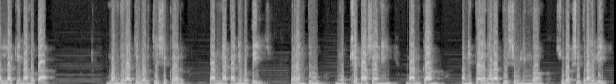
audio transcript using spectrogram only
हल्ला केला होता. मंदिराचे वरचे शिखर पाडण्यात आले होते. परंतु मुख्य पाशाणी बांधकाम आणि तळघरातील शिवलिंग सुरक्षित राहिले.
